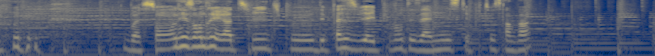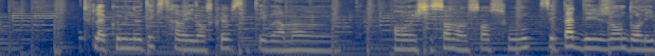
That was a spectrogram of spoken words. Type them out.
les boissons, les entrées gratuites, tu peux des passes VIP pour tes amis, c'était plutôt sympa. Toute la communauté qui travaillait dans ce club, c'était vraiment enrichissant dans le sens où c'est pas des gens dans les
